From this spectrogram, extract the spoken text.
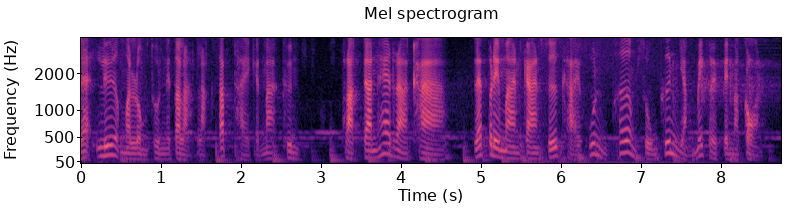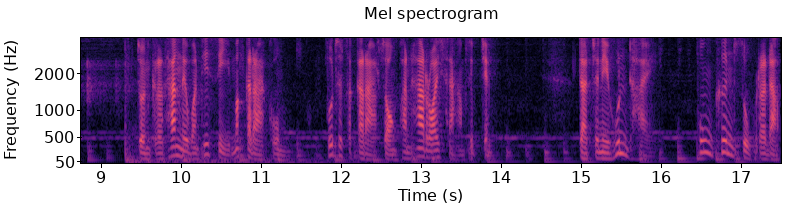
และเลือกมาลงทุนในตลาดหลักทรัพย์ไทยกันมากขึ้น ผลักดันให้ราคาและปริมาณการซื้อขายหุ้นเพิ่มสูงขึ้นอย่างไม่เคยเป็นมาก่อน จนกระทั่งในวันที่ 4 มกราคม พุทธศักราช 2537 ดัชนีหุ้นไทย พุ่งขึ้นสู่ระดับ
